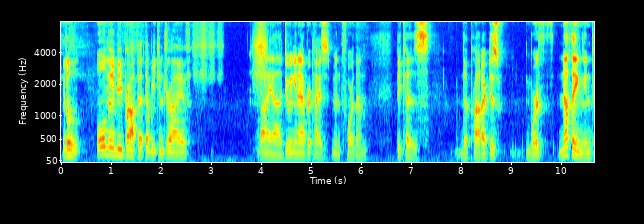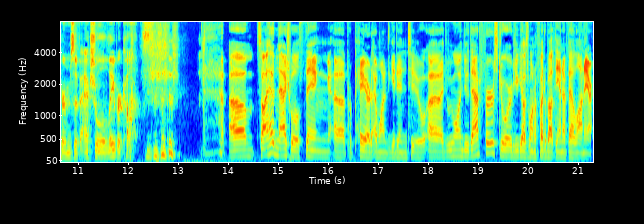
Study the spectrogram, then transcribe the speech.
It'll only be profit that we can drive by uh, doing an advertisement for them, because the product is worth nothing in terms of actual labor costs. Um, so I had an actual thing uh, prepared I wanted to get into. Uh, do we want to do that first, or do you guys want to fight about the NFL on air?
